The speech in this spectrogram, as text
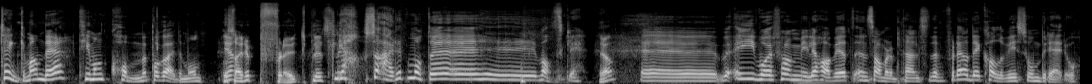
tenker man det til man kommer på Gardermoen. Og så er det flaut plutselig. Ja, så er det på en måte øh, vanskelig. Ja. Uh, I vår familie har vi et, en samlebetegnelse for det, og det kaller vi sombrero.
